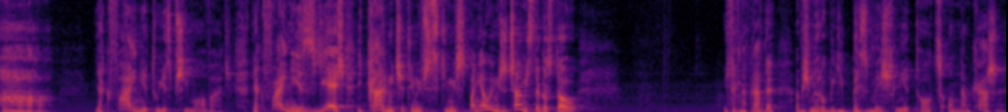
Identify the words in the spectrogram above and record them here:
A, jak fajnie tu jest przyjmować, jak fajnie jest zjeść i karmić się tymi wszystkimi wspaniałymi rzeczami z tego stołu. I tak naprawdę, abyśmy robili bezmyślnie to, co On nam każe.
